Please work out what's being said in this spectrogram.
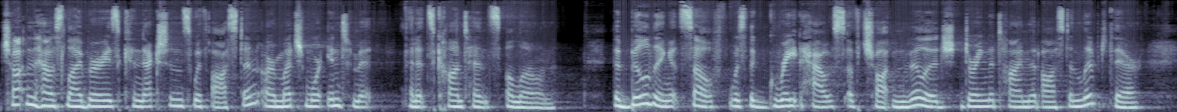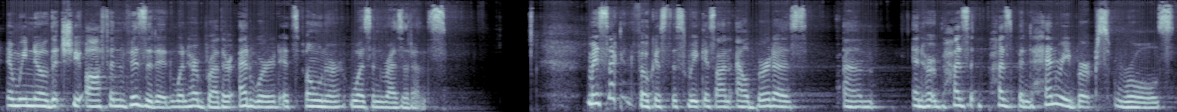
Chawton House Library's connections with Austen are much more intimate than its contents alone. The building itself was the great house of Chawton Village during the time that Austen lived there, and we know that she often visited when her brother Edward, its owner, was in residence. My second focus this week is on Alberta's um, and her hus- husband Henry Burke's roles.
